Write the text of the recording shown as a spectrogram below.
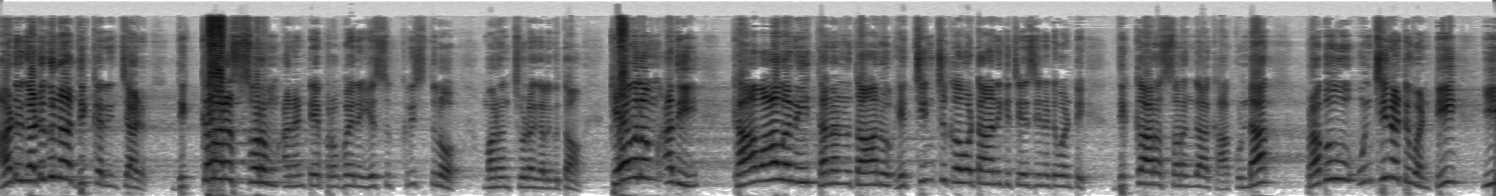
అడుగడుగునా ధిక్కరించాడు. ధిక్కార స్వరం అంటే ప్రభు అయిన యేసు క్రీస్తులో మనం చూడగలుగుతాం. కేవలం అది కావాలని తనను తాను హెచ్చించుకోవటానికి చేసినటువంటి ధిక్కార స్వరంగా కాకుండా ప్రభువు ఉంచినటువంటి ఈ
